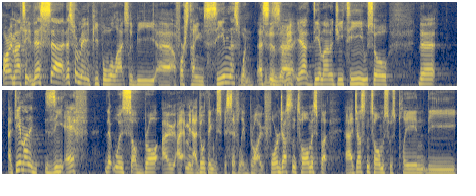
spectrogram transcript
All right, Matty. This uh, this for many people will actually be uh, a first time seeing this one. This It is is, uh, yeah Diamana GT. So the a Diamana ZF that was sort of brought out. I, I mean, I don't think it was specifically brought out for Justin Thomas, but uh, Justin Thomas was playing the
